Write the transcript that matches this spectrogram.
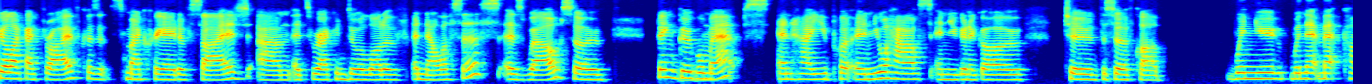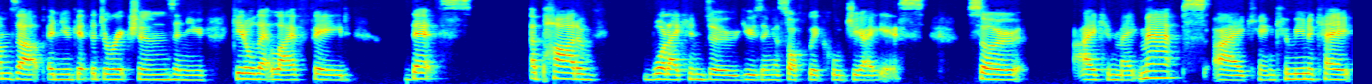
feel like I thrive because it's my creative side. Um, it's where I can do a lot of analysis as well. So think Google Maps and how you put in your house and you're going to go to the surf club. When you when that map comes up and you get the directions and you get all that live feed, that's a part of what I can do using a software called GIS. So I can make maps, I can communicate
